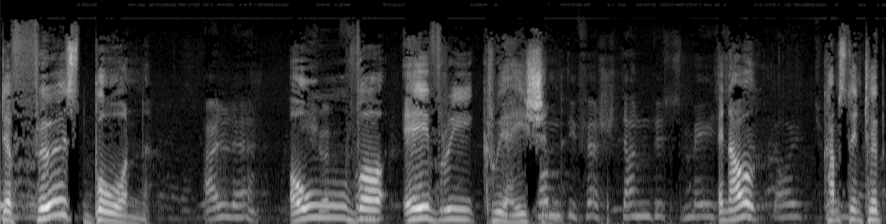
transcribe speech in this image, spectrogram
the firstborn over every creation? kommt die verstandesmäßige And now comes the, interp-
